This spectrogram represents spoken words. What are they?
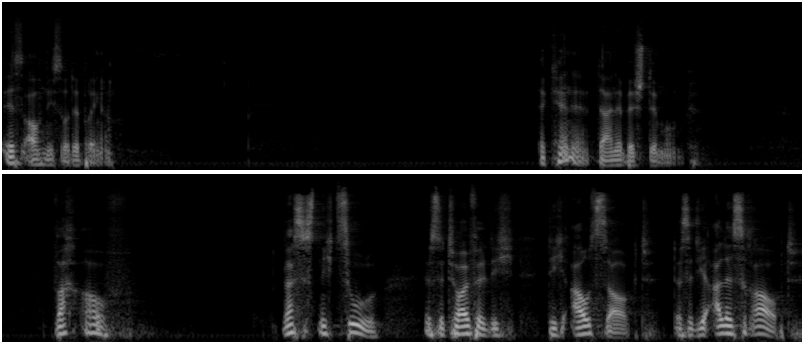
ist auch nicht so der Bringer. Erkenne deine Bestimmung. Wach auf. Lass es nicht zu, dass der Teufel dich, dich aussaugt, dass er dir alles raubt.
